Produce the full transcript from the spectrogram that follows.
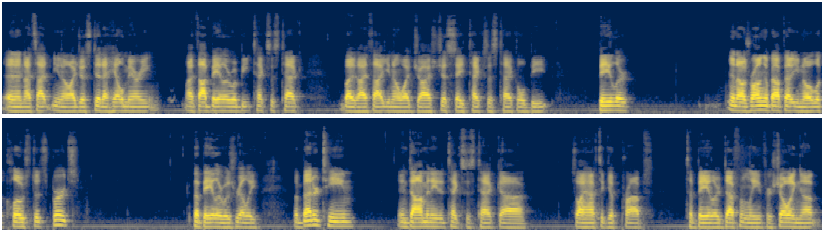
And I thought, you know, I just did a Hail Mary. I thought Baylor would beat Texas Tech, but I thought, you know what, Josh, just say Texas Tech will beat Baylor. And I was wrong about that. You know, it looked close to spurts, but Baylor was really the better team and dominated Texas Tech. Uh, so I have to give props to Baylor definitely for showing up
